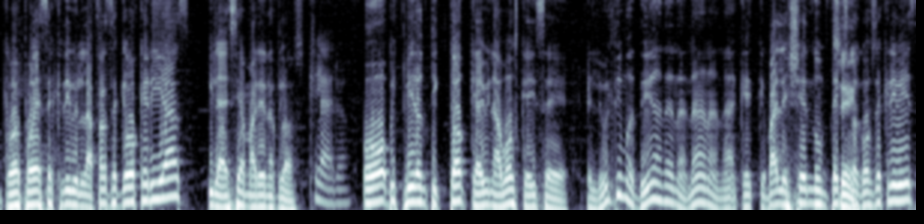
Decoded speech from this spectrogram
claro. Que vos podías escribir la frase que vos querías y la decía Mariano Clos. Claro. O ¿viste- vieron TikTok que hay una voz que dice el último día na, na, na, na, na", que, que va leyendo un texto Sí. que vos escribís.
